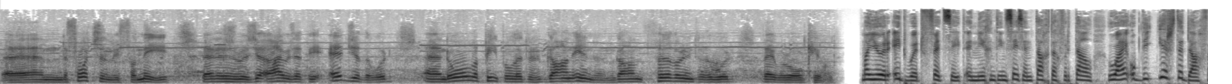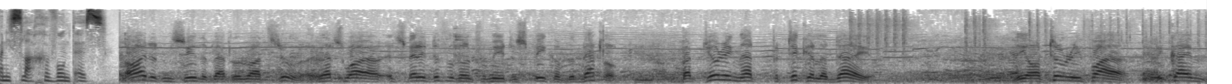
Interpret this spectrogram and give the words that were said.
And fortunately for me, that it was I was at the edge of the wood, and all the people that had gone in and gone further into the wood, they were all killed. Major Edward Fitz het in 1986 vertel hoe hy op die eerste dag van die slag gewond is. I didn't see the battle right through. That's why it's very difficult for me to speak of the battle. But during that particular day, the artillery fire became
